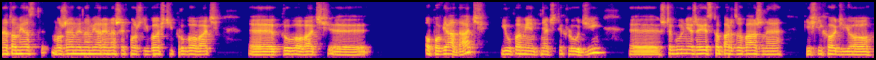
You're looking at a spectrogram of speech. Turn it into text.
natomiast możemy na miarę naszych możliwości próbować E, próbować e, opowiadać i upamiętniać tych ludzi, e, szczególnie, że jest to bardzo ważne, jeśli chodzi o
